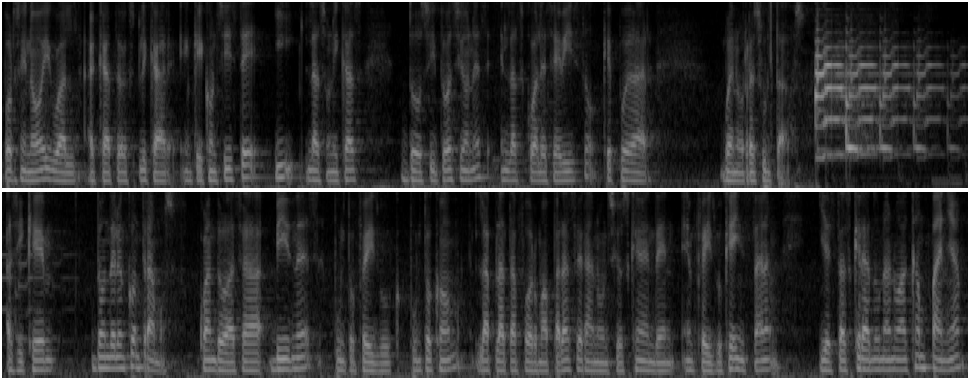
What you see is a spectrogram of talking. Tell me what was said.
por si no, igual acá te voy a explicar en qué consiste y las únicas dos situaciones en las cuales he visto que puede dar buenos resultados. Así que, ¿dónde lo encontramos? Cuando vas a business.facebook.com, la plataforma para hacer anuncios que venden en Facebook e Instagram, y estás creando una nueva campaña,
